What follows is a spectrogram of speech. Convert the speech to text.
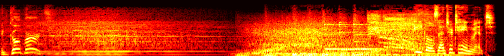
and go, birds! Eagles Entertainment.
